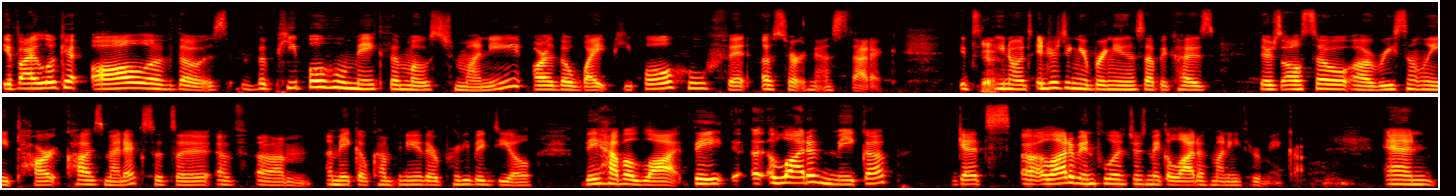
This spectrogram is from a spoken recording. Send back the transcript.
If I look at all of those, the people who make the most money are the white people who fit a certain aesthetic. It's Yeah. you know, it's interesting you're bringing this up because there's also uh, recently Tarte Cosmetics, so it's a of um, a makeup company. They're a pretty big deal. They have a lot. They a- a lot of makeup gets a lot of influencers make a lot of money through makeup, and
